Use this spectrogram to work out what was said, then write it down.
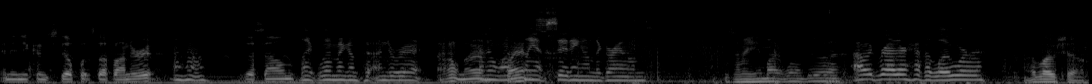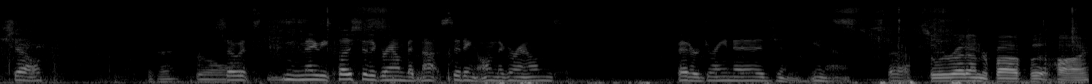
and then you can still put stuff under it. Uh huh. Does that sound? Like, what am I gonna put under it? I don't know. I don't want plants sitting on the ground. 'Cause, I mean, you might want to do a, I would rather have a lower a low shelf. shelf, Okay, so, so it's maybe close to the ground, but not sitting on the ground. Better drainage and you know stuff. so we're right under five foot high.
